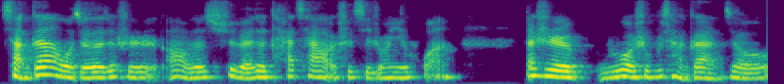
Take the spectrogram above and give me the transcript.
想干，我觉得就是啊，我就去呗，就他恰好是其中一环。但是如果是不想干，就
